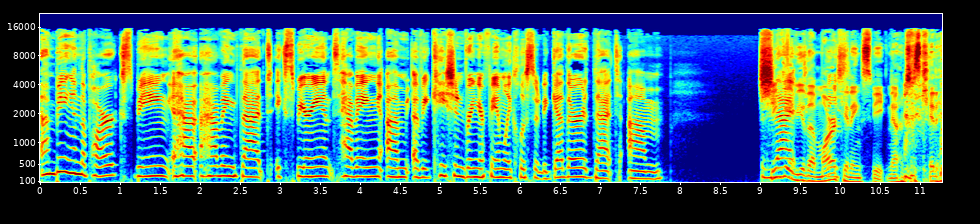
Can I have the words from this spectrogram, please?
um, being in the parks, being ha- having that experience, having um a vacation, bring your family closer together. That um, She gave you the piece- marketing speak. No, I'm just kidding.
